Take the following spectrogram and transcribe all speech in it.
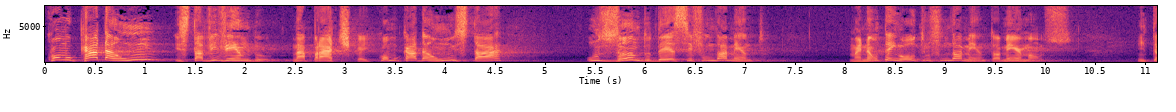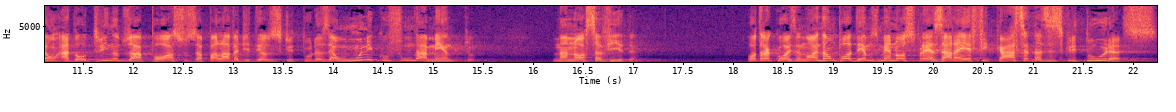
como cada um está vivendo na prática e como cada um está usando desse fundamento. Mas não tem outro fundamento, amém, irmãos? Então, a doutrina dos apóstolos, a palavra de Deus, as Escrituras, é o único fundamento na nossa vida. Outra coisa, nós não podemos menosprezar a eficácia das Escrituras.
